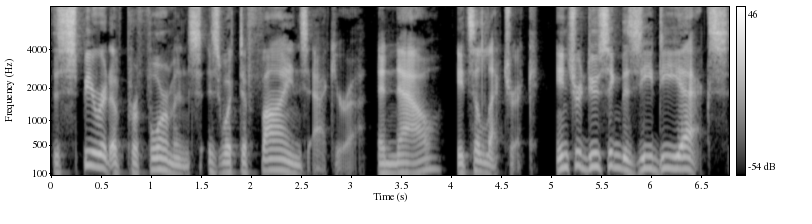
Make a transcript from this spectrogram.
The spirit of performance is what defines Acura, and now it's electric. Introducing the ZDX,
